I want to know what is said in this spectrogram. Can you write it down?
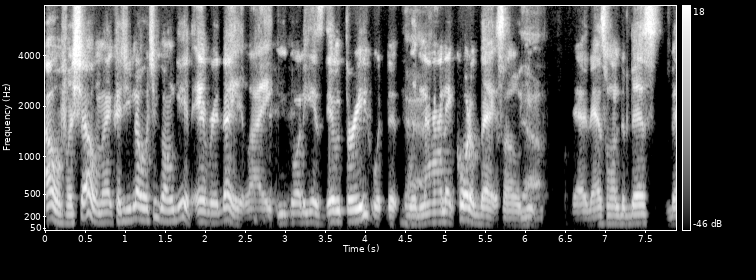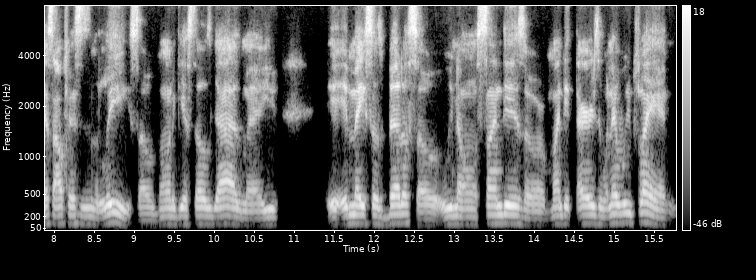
Oh, for sure, man. Because you know what you're gonna get every day. Like you going against them three with the with nine at quarterback. So Yeah. you that, that's one of the best best offenses in the league. So going against those guys, man, you it, it makes us better. So we know on Sundays or Monday, Thursday, whenever we playing,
